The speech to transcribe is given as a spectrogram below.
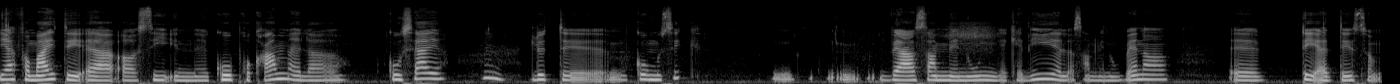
ja, for mig det er at sige en uh, god program eller god serie. Mm. Lytte uh, god musik. Være sammen med nogen, jeg kan lide, eller sammen med nogle venner. Uh, det er det, som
